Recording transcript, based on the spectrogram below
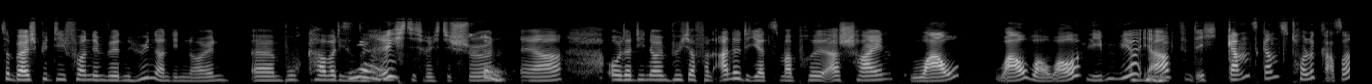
Zum Beispiel die von den wilden Hühnern, die neuen ähm, Buchcover, die sind Ja. richtig, richtig schön. Stimmt. Ja. Oder die neuen Bücher von Anne, die jetzt im April erscheinen. Wow. Wow, wow, wow, lieben wir. Ja, mhm. finde ich ganz, ganz tolle Klasse.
